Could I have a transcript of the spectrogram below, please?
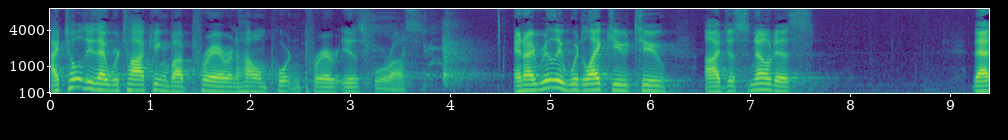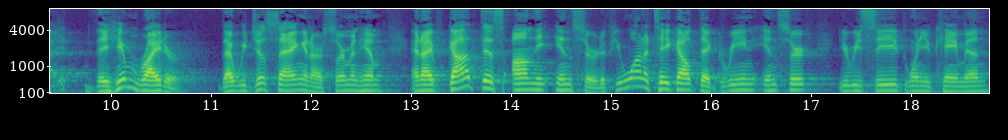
I told you that we're talking about prayer and how important prayer is for us. And I really would like you to uh, just notice that the hymn writer that we just sang in our sermon hymn, and I've got this on the insert. If you want to take out that green insert, you received when you came in.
